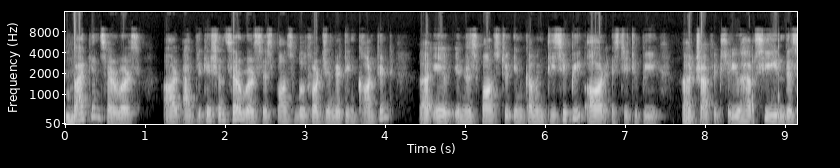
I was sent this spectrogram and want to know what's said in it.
backend servers are application servers responsible for generating content uh, in, response to incoming TCP or HTTP uh, traffic. So you have seen in this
